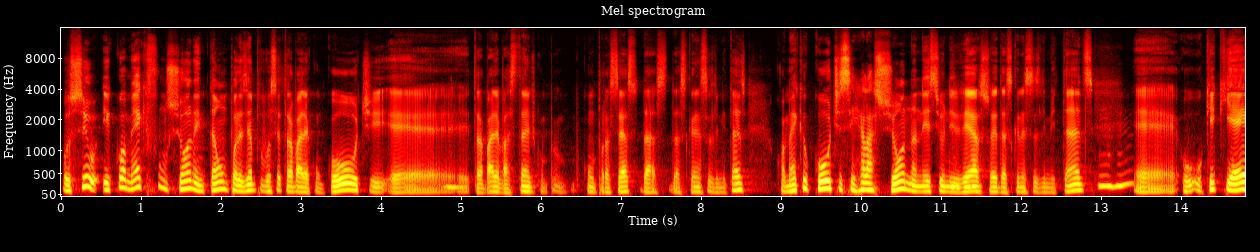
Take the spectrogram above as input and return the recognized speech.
Ô Sil, e como é que funciona então, por exemplo, você trabalha com coach, é, trabalha bastante com, com o processo das, das crenças limitantes. Como é que o coach se relaciona nesse universo uhum. das crenças limitantes? Uhum. É, o, o que, que é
